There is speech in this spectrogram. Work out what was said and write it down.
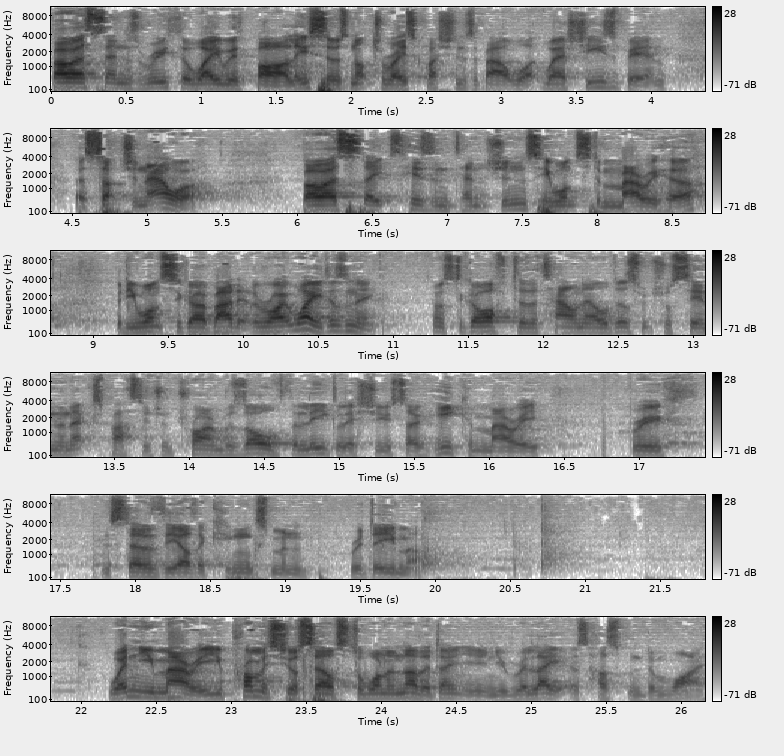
Boaz sends Ruth away with barley so as not to raise questions about what, where she's been at such an hour. Boaz states his intentions. He wants to marry her, but he wants to go about it the right way, doesn't he? He wants to go off to the town elders, which we'll see in the next passage, and try and resolve the legal issue so he can marry Ruth instead of the other kinsman redeemer. When you marry, you promise yourselves to one another, don't you? And you relate as husband and wife.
